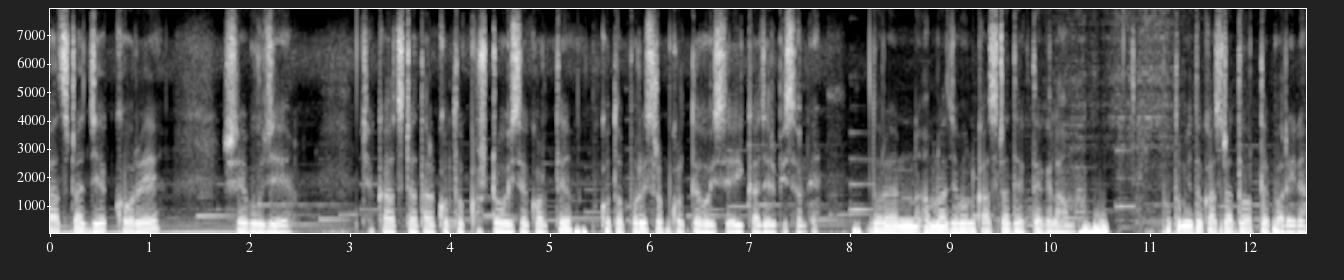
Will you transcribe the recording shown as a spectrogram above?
কাজটা যে করে সে বুঝে যে কাজটা তার কত কষ্ট হয়েছে করতে, কত পরিশ্রম করতে হয়েছে এই কাজের পিছনে। ধরেন আমরা যেমন কাজটা দেখতে গেলাম, প্রথমেই তো কাজটা ধরতে পারি না।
